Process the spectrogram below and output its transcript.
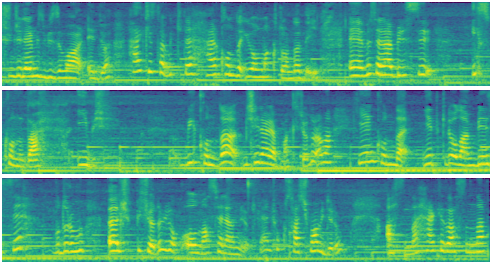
düşüncelerimiz bizi var ediyor. Herkes tabii ki de her konuda iyi olmak zorunda değil. Ee, mesela birisi X konuda iyi bir şey, bir konuda bir şeyler yapmak istiyordur ama Y konuda yetkili olan birisi bu durumu ölçüp biçiyordur. Yok olmaz falan diyordur. Yani çok saçma bir durum. Aslında herkes aslında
